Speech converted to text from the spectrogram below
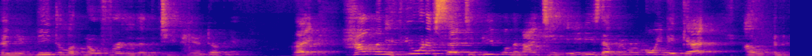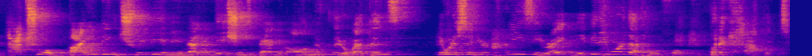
then you need to look no further than the TPNW. Right? How many, if you would have said to people in the 1980s that we were going to get a, an actual binding treaty in the United Nations banning all nuclear weapons, they would have said, You're crazy, right? Maybe they were that hopeful, but it happened.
